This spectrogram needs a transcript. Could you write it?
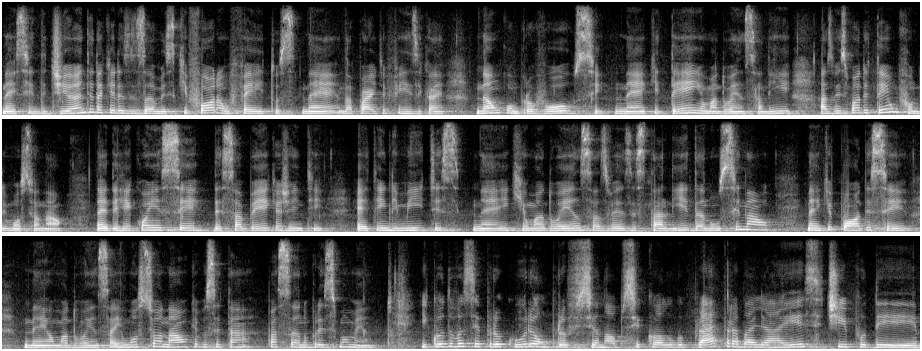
né, se diante daqueles exames que foram feitos, né, da parte física, não comprovou-se, né, que tem uma doença ali, às vezes pode ter um fundo emocional, né, de reconhecer, de saber que a gente é, tem limites, né, e que uma doença às vezes está ali dando um sinal, né, que pode ser né, uma doença emocional que você está passando por esse momento. E quando você procura um profissional psicólogo para trabalhar esse tipo de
